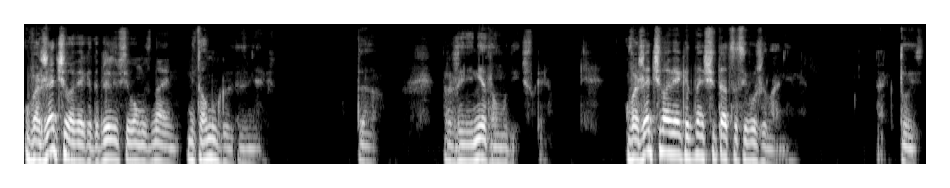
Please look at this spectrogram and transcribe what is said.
уважать человека, это прежде всего мы знаем, не Талмуд говорит, извиняюсь, это выражение не талмудическое. Уважать человека – это значит считаться с его желаниями. Так, то есть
